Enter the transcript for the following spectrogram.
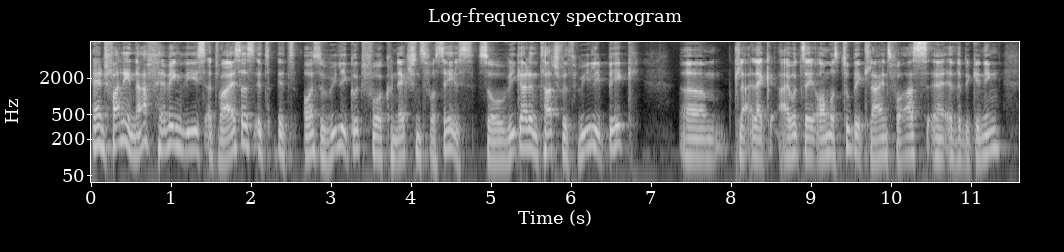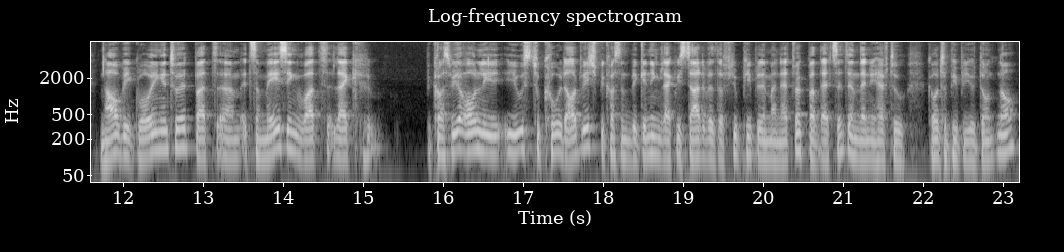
And funny enough, having these advisors, it's it's also really good for connections for sales. So we got in touch with really big, um, like I would say almost two big clients for us uh, at the beginning. Now we're growing into it, but um, it's amazing what like because we are only used to cold outreach because in the beginning, like we started with a few people in my network, but that's it. And then you have to go to people you don't know.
